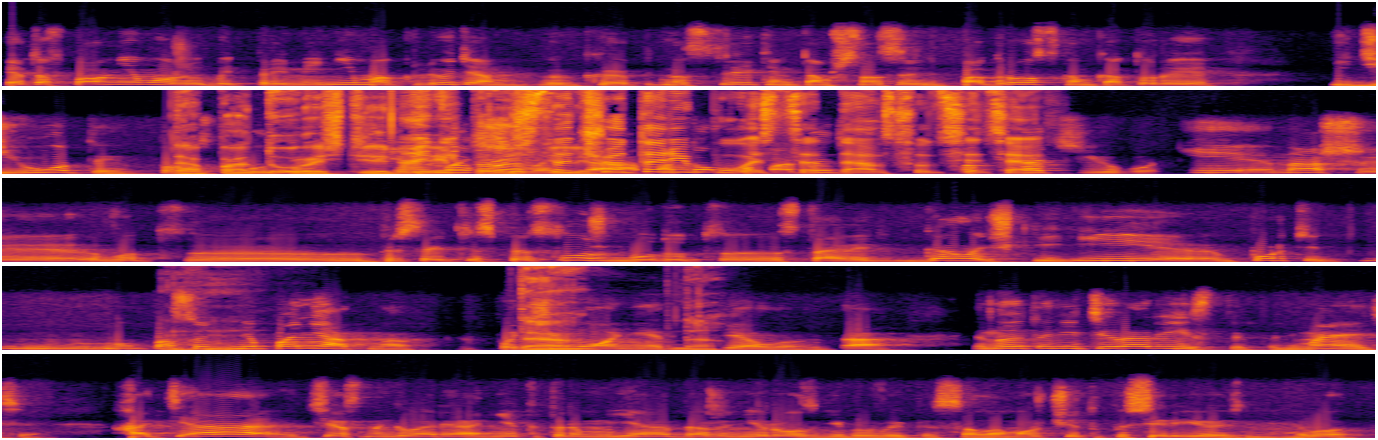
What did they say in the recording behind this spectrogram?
это вполне может быть применимо к людям, к 15-летним, там, 16-летним подросткам, которые идиоты. Просто да, по дурости. Они просто что-то а репостят, да, в соцсетях. И наши вот э, представители спецслужб будут э, ставить галочки и портить, ну, по сути, непонятно, почему да, они это да. делают. Да. Но это не террористы, понимаете? Хотя, честно говоря, некоторым я даже не розги бы выписал, а может, что-то посерьезнее. Вот.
